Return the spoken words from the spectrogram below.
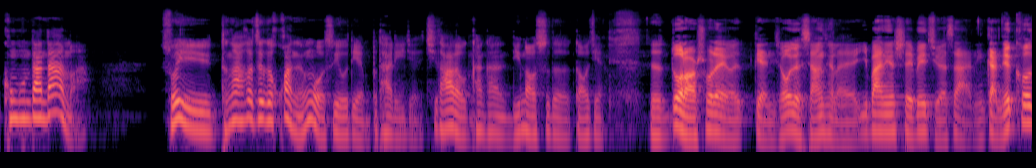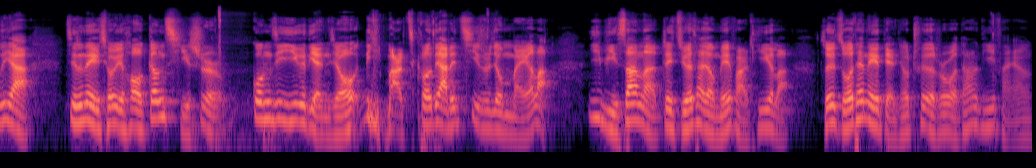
空空荡荡嘛？所以滕哈赫这个换人我是有点不太理解，其他的我看看林老师的高见。呃，骆老师说这个点球，就想起来一八年世界杯决赛，你感觉克罗地亚进了那个球以后，刚起势，咣叽一个点球，立马克罗地亚这气势就没了，一比三了，这决赛就没法踢了。所以昨天那个点球吹的时候，我当时第一反应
